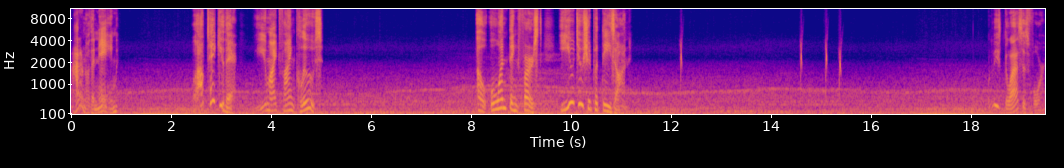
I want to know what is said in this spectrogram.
I don't know the name. Well, I'll take you there. You might find clues. Oh, one thing first. You two should put these on. What are these glasses for?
